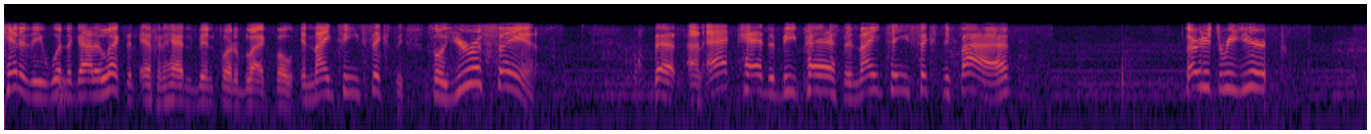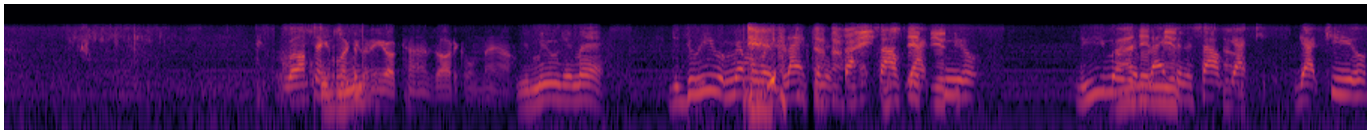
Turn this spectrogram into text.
Kennedy wouldn't have got elected if it hadn't been for the black vote in 1960. So you're saying that an act had to be passed in 1965, 33 years. Well, I'm taking a look at the New York Times article now. You muted man. Do you remember when blacks in the Sou- Alright, South got killed? Do you remember when blacks in the South No. got got killed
